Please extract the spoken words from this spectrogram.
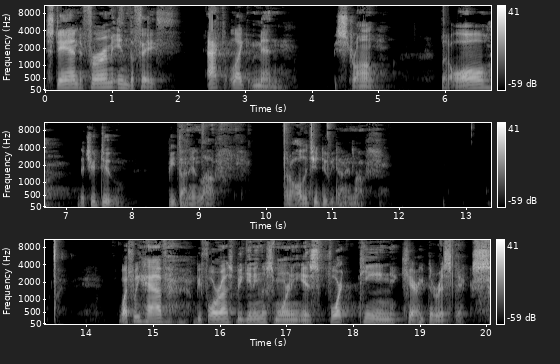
stand firm in the faith, act like men, be strong. Let all that you do be done in love. Let all that you do be done in love. What we have before us beginning this morning is 14 characteristics.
